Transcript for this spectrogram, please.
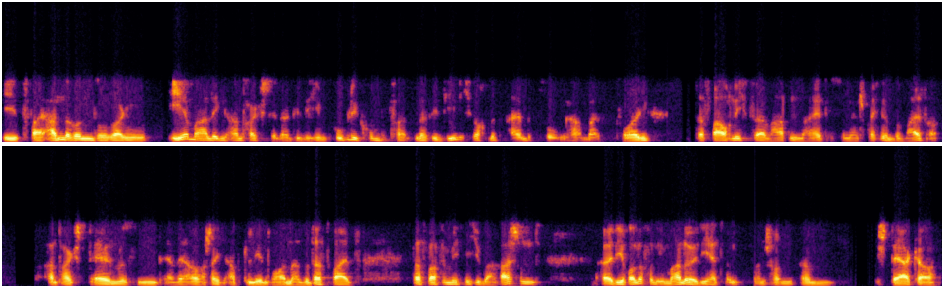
die zwei anderen sozusagen ehemaligen Antragsteller, die sich im Publikum befanden, dass sie die nicht noch mit einbezogen haben als Zeugen. Das war auch nicht zu erwarten. Man hätte einen entsprechenden Beweisantrag stellen müssen. Der wäre wahrscheinlich abgelehnt worden. Also das war jetzt, das war für mich nicht überraschend. Äh, die Rolle von Immanuel, die hätte man schon ähm, stärker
